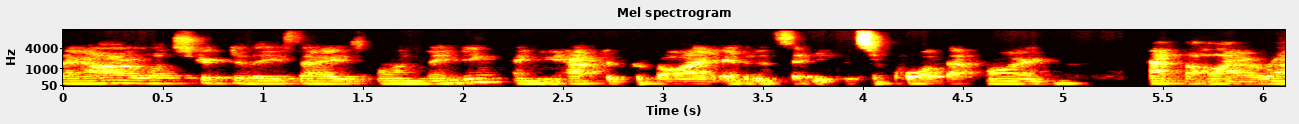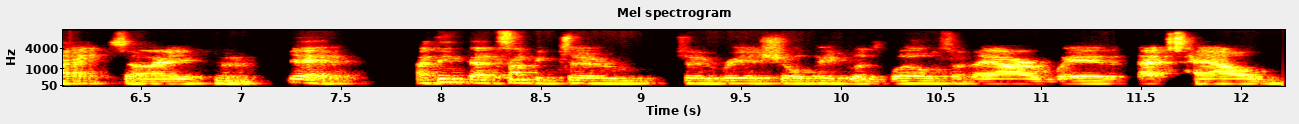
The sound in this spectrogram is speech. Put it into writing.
they are a lot stricter these days on lending and you have to provide evidence that you can support that loan at the higher rate. So Hmm. yeah, I think that's something to to reassure people as well, so they are aware that that's how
